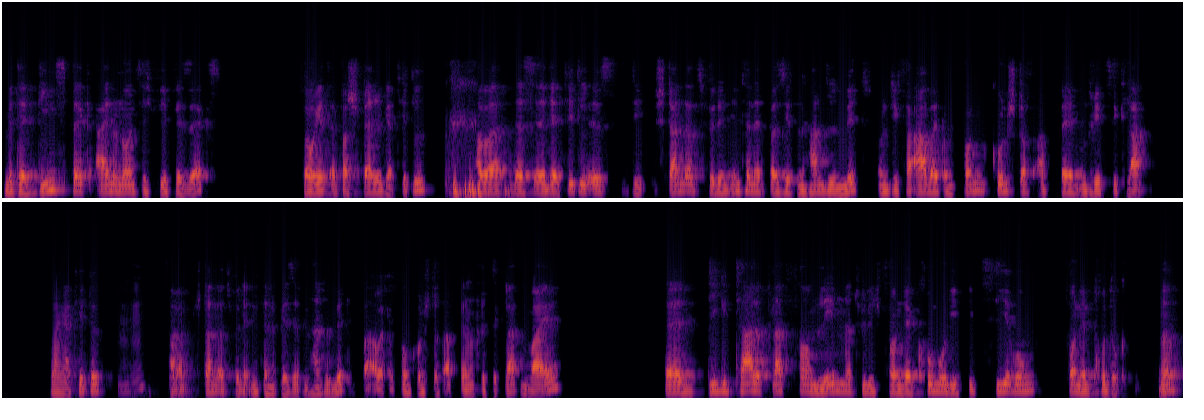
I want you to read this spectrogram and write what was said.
mit der Dienstback 91446, sorry, jetzt etwas sperriger Titel, aber das, äh, der Titel ist die Standards für den internetbasierten Handel mit und die Verarbeitung von Kunststoffabfällen und Rezyklaten. Langer Titel, mhm. aber Standards für den internetbasierten Handel mit und Verarbeitung von Kunststoffabfällen und Rezyklaten, weil äh, digitale Plattformen leben natürlich von der Kommodifizierung von den Produkten. Ne?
